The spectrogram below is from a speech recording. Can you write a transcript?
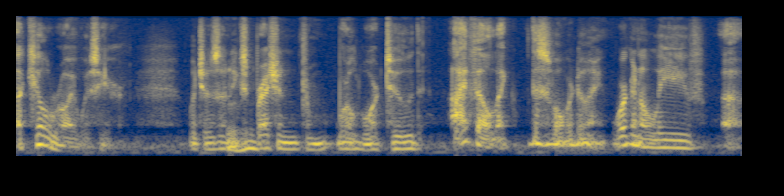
a Kilroy was here, which was an mm-hmm. expression from World War II. I felt like this is what we're doing. We're going to leave uh,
